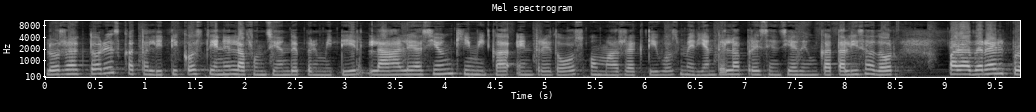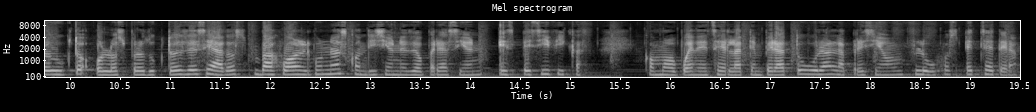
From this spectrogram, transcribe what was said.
Los reactores catalíticos tienen la función de permitir la aleación química entre dos o más reactivos mediante la presencia de un catalizador para dar el producto o los productos deseados bajo algunas condiciones de operación específicas, como pueden ser la temperatura, la presión, flujos, etc.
